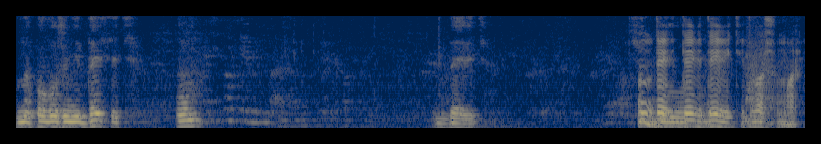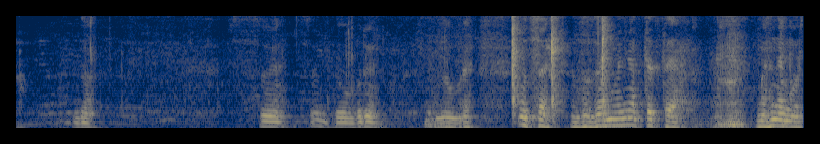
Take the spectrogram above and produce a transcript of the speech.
на положенні 10 Ом 9. Ну, Чудово. 9, 9, 9 і 2 сумарно. Да. Все, це добре. Добре. Оце заземлення ТТ. Ми не можемо.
